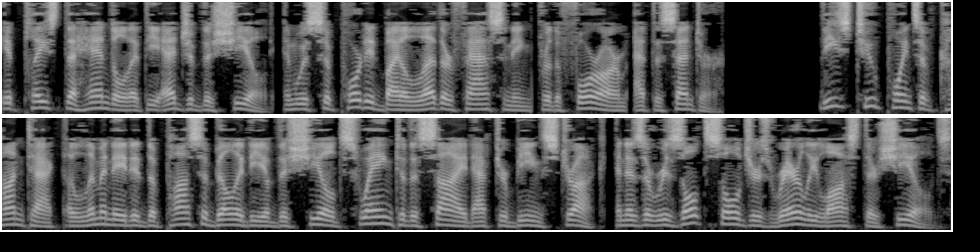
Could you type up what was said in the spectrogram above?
it placed the handle at the edge of the shield, and was supported by a leather fastening for the forearm at the center. These two points of contact eliminated the possibility of the shield swaying to the side after being struck, and as a result soldiers rarely lost their shields.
